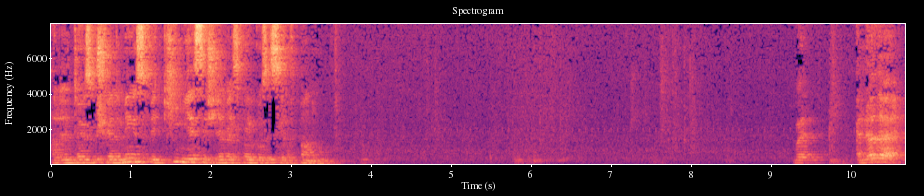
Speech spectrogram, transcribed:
ale to jest uświadomienie sobie, kim jesteś i jaka jest Twoja pozycja w Panu. But another.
